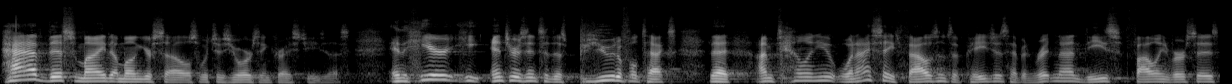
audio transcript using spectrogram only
Have this mind among yourselves, which is yours in Christ Jesus. And here he enters into this beautiful text that I'm telling you, when I say thousands of pages have been written on these following verses,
